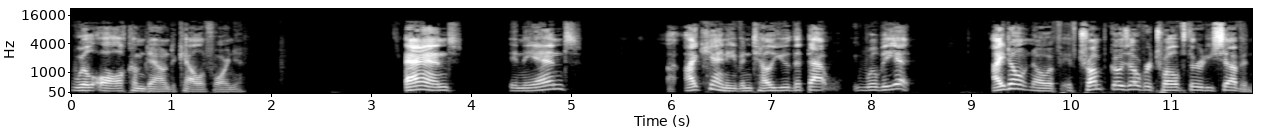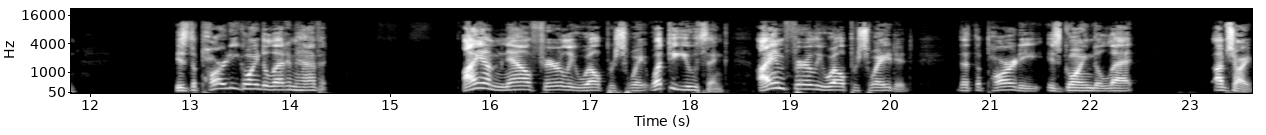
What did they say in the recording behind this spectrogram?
will all come down to California. And in the end, I can't even tell you that that will be it. I don't know if, if Trump goes over 1237, is the party going to let him have it? I am now fairly well persuaded. What do you think? I am fairly well persuaded that the party is going to let, I'm sorry,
